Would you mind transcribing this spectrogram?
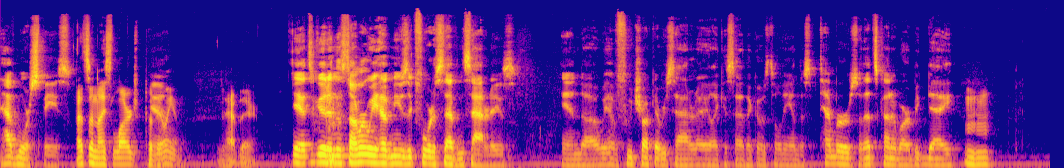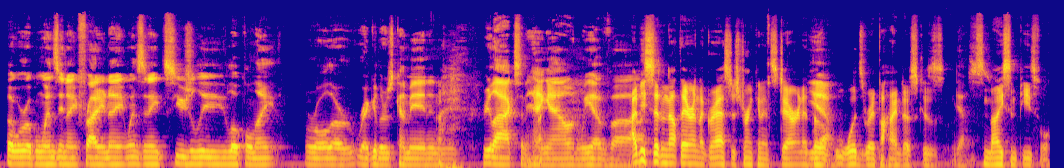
have more space. That's a nice large pavilion you have there. Yeah, it's good. In the summer, we have music four to seven Saturdays, and uh, we have a food truck every Saturday. Like I said, that goes till the end of September, so that's kind of our big day. hmm But we're open Wednesday night, Friday night. Wednesday night's usually local night, where all our regulars come in and relax and hang out. And we have uh, I'd be sitting out there in the grass just drinking and staring at the woods right behind us because it's nice and peaceful.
